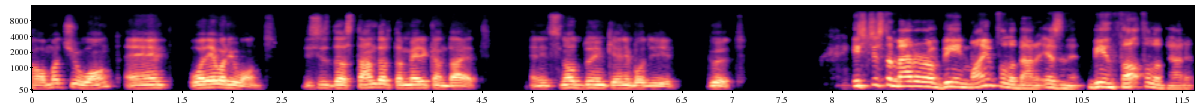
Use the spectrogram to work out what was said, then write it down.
how much you want, and whatever you want. This is the standard American diet, and it's not doing anybody good it's just a matter of being mindful about it, isn't it? Being thoughtful about it,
